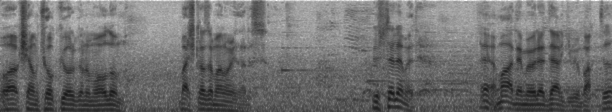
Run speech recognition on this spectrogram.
Bu akşam çok yorgunum oğlum. Başka zaman oynarız. Üstelemedi. E, madem öyle der gibi baktı,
